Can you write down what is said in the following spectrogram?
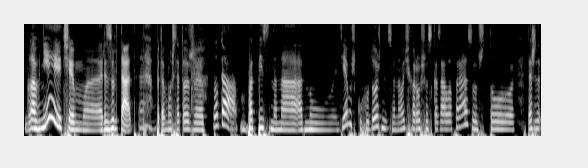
главнее, чем э, результат, uh-huh. потому что тоже ну, да. подписана на одну девушку, художницу, она очень хорошую сказала фразу, что даже,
